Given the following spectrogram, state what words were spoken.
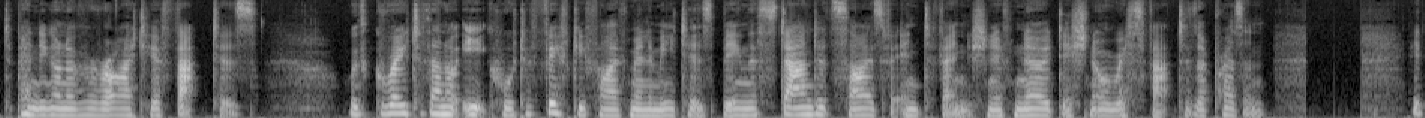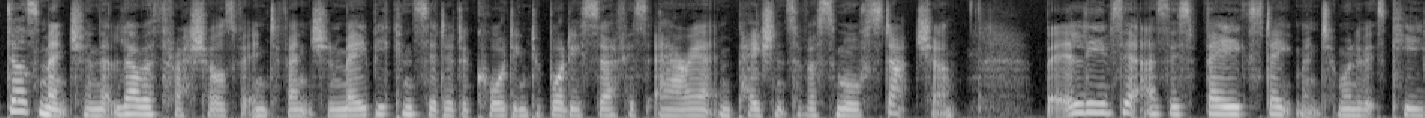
depending on a variety of factors, with greater than or equal to 55mm being the standard size for intervention if no additional risk factors are present. It does mention that lower thresholds for intervention may be considered according to body surface area in patients of a small stature, but it leaves it as this vague statement in one of its key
